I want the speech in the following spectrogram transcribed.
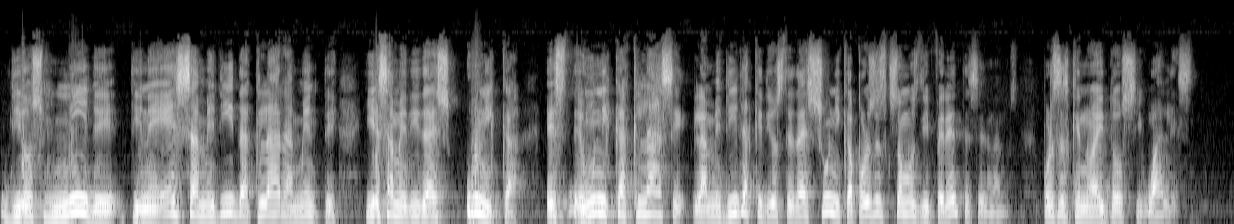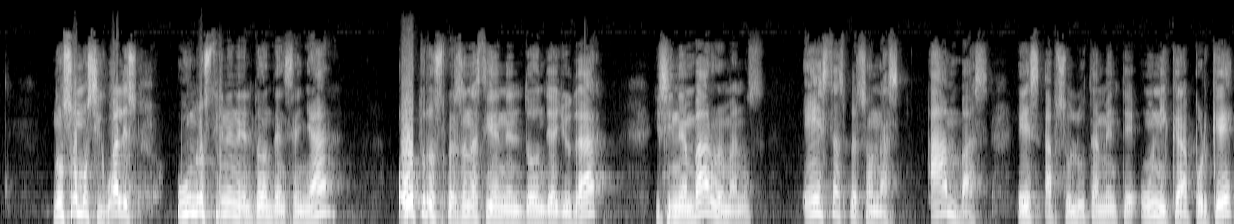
Dios mide, tiene esa medida claramente y esa medida es única, es de única clase. La medida que Dios te da es única, por eso es que somos diferentes, hermanos. Por eso es que no hay dos iguales. No somos iguales. Unos tienen el don de enseñar, otras personas tienen el don de ayudar. Y sin embargo, hermanos, estas personas, ambas, es absolutamente única. ¿Por qué?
